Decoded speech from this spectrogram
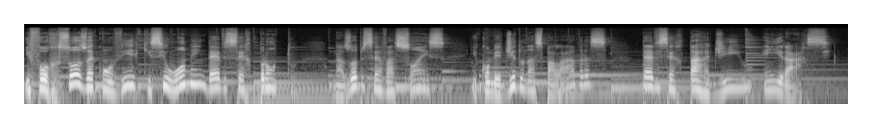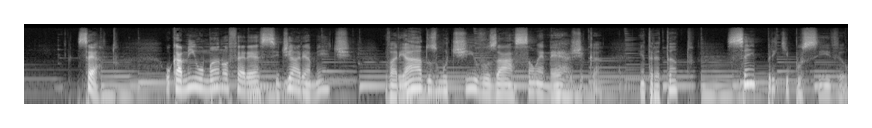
E forçoso é convir que, se o homem deve ser pronto nas observações e comedido nas palavras, deve ser tardio em irar-se. Certo, o caminho humano oferece diariamente variados motivos à ação enérgica. Entretanto, sempre que possível,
